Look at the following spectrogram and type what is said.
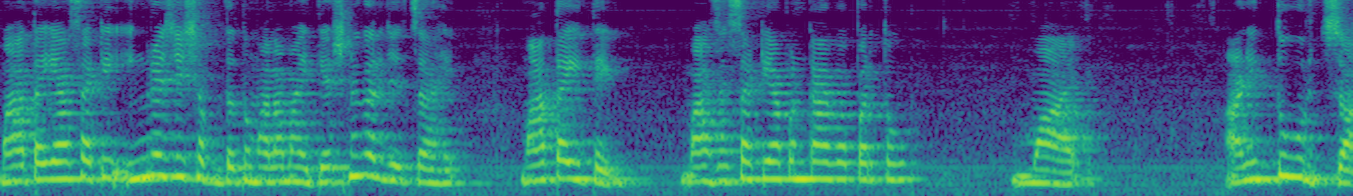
मग आता यासाठी इंग्रजी शब्द तुम्हाला माहिती असणं गरजेचं आहे. मग आता इथे माझ्यासाठी आपण काय वापरतो? माय आणि दूरचा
